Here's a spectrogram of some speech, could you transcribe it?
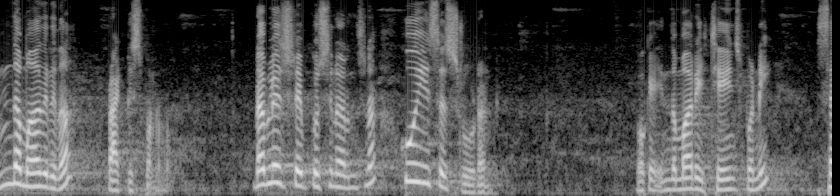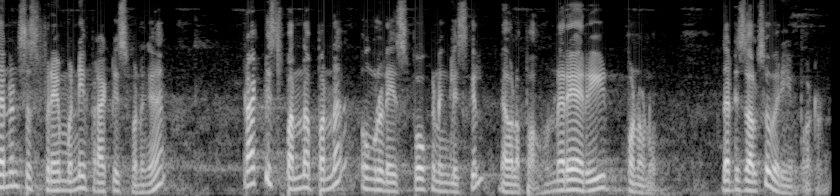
இந்த மாதிரி தான் ப்ராக்டிஸ் பண்ணணும் டபிள்யூஹெச் டைப் கொஸ்டினாக இருந்துச்சுன்னா who is a student okay இந்த மாதிரி சேஞ்ச் பண்ணி சென்டென்சஸ் ஃப்ரேம் பண்ணி ப்ராக்டிஸ் பண்ணுங்கள் ப்ராக்டிஸ் பண்ண பண்ண உங்களுடைய ஸ்போக்கன் இங்கிலீஷ் ஸ்கில் டெவலப் ஆகும். நிறைய ரீட் பண்ணணும். That is also very important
